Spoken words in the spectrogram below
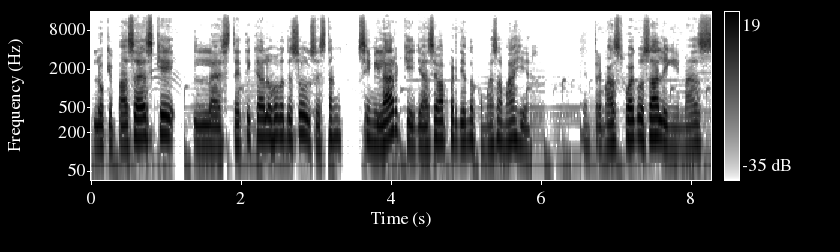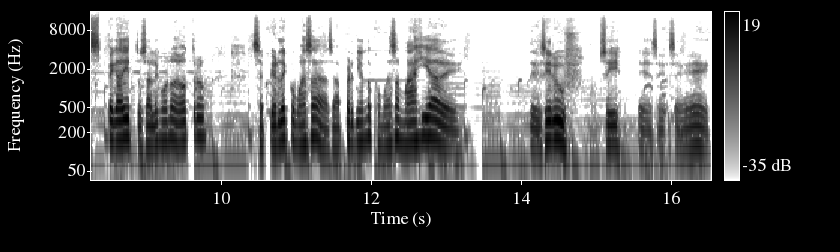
Lo que pasa es que la estética de los juegos de Souls es tan similar que ya se va perdiendo como esa magia. Entre más juegos salen y más pegaditos salen uno de otro, se pierde como esa, se va perdiendo como esa magia de, de decir, uff, sí, eh, se, ve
